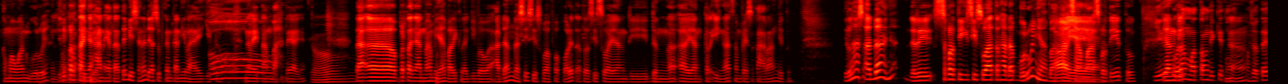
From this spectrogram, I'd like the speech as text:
kemauan guru ya. Jadi pertanyaan eta teh biasanya diasupkan ke nilai gitu. Nilai tambah teh nya. Oh. Ta- eh, pertanyaan Mami ya balik lagi bahwa ada nggak sih siswa favorit atau siswa yang didengar eh, yang teringat sampai sekarang gitu. Jelas adanya dari seperti siswa terhadap gurunya Oh, bahkan iya, sama iya. seperti itu. Iya, Yang di- orang motong dikit ya. Heeh. Maksudnya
